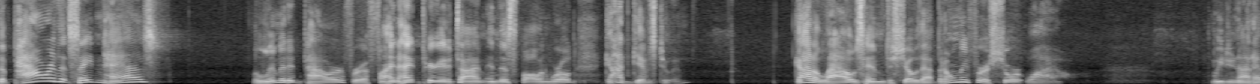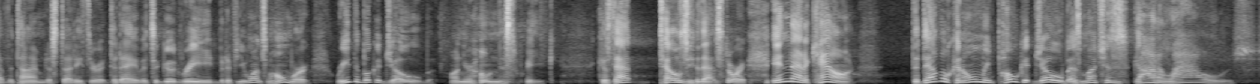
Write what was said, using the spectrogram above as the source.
The power that Satan has, limited power for a finite period of time in this fallen world, God gives to him. God allows him to show that, but only for a short while. We do not have the time to study through it today. But it's a good read, but if you want some homework, read the book of Job on your own this week, because that tells you that story. In that account, the devil can only poke at Job as much as God allows.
